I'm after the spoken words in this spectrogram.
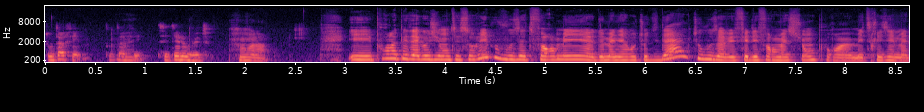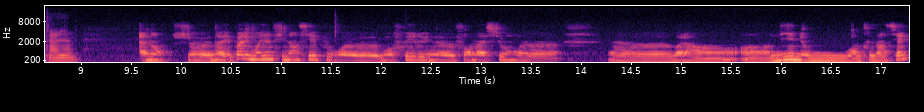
Tout à fait, tout à fait. C'était le but. Voilà. Et pour la pédagogie Montessori, vous vous êtes formé de manière autodidacte ou vous avez fait des formations pour euh, maîtriser le matériel? Ah non, je n'avais pas les moyens financiers pour m'offrir une formation euh, voilà, en, ligne ou en présentiel.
